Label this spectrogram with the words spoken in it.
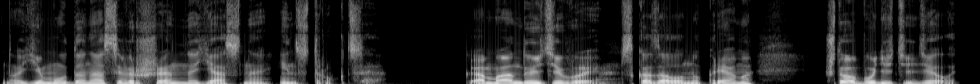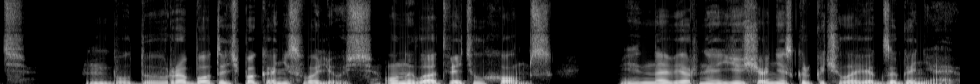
но ему дана совершенно ясная инструкция. «Командуете вы», — сказал он упрямо. «Что будете делать?» «Буду работать, пока не свалюсь», — уныло ответил Холмс. «И, наверное, еще несколько человек загоняю.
